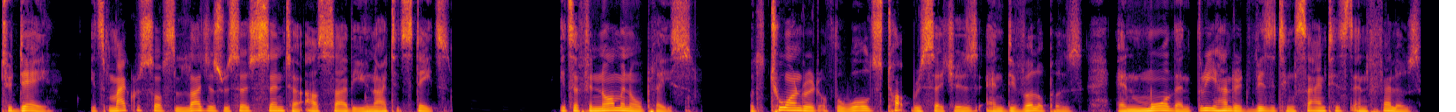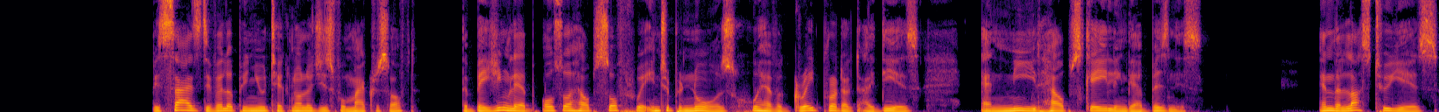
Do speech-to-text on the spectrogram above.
Today, it's Microsoft's largest research center outside the United States. It's a phenomenal place with 200 of the world's top researchers and developers and more than 300 visiting scientists and fellows. Besides developing new technologies for Microsoft, the Beijing Lab also helps software entrepreneurs who have a great product ideas and need help scaling their business. In the last two years,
